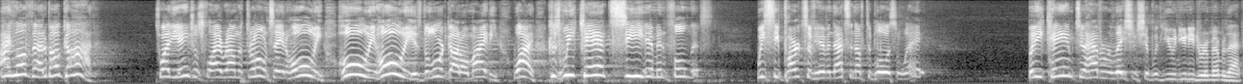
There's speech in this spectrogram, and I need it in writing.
I love that about God. That's why the angels fly around the throne saying, Holy, holy, holy is the Lord God Almighty. Why? Because we can't see Him in fullness. We see parts of Him, and that's enough to blow us away. But he came to have a relationship with you, and you need to remember that.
